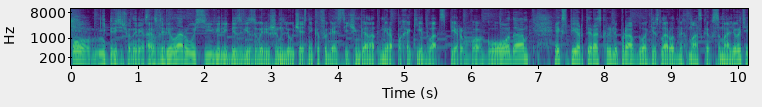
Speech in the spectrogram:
по непересеченной В местности. Беларуси ввели безвизовый режим для участников и гостей чемпионата мира по хоккею 2021 года. Эксперты раскрыли правду о кислородных масках в самолете.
